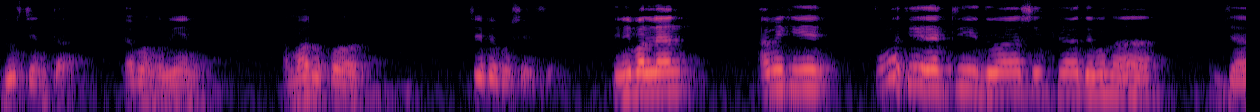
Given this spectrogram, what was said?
দুশ্চিন্তা এবং ঋণ আমার উপর চেপে বসেছে তিনি বললেন, আমি কি তোমাকে একটি দোয়া শিক্ষা দেব না যা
